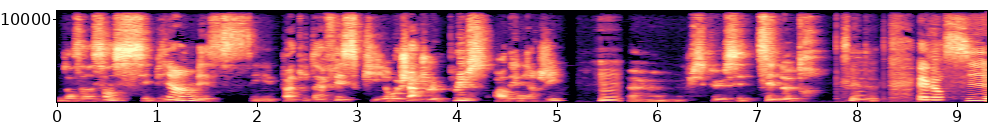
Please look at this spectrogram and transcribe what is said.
dans un sens, c'est bien, mais c'est pas tout à fait ce qui recharge le plus en énergie, mm. euh, puisque c'est neutre. C'est neutre. Et alors, si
